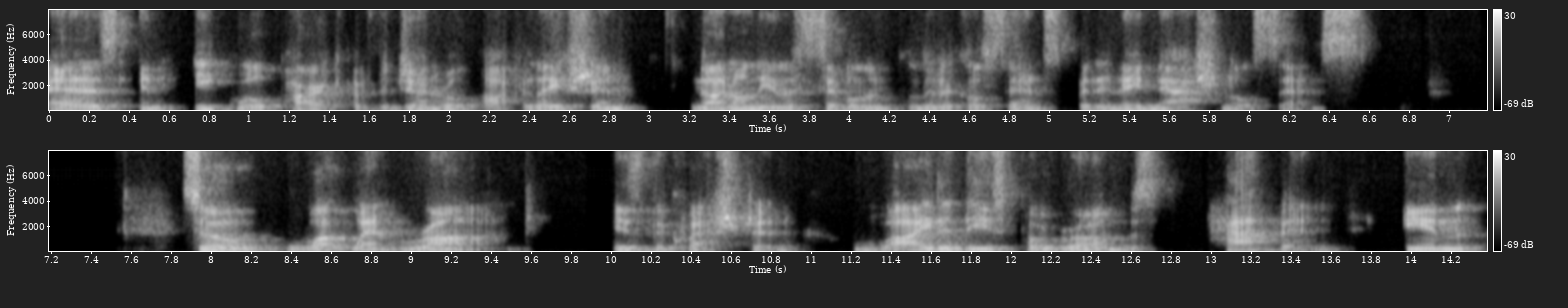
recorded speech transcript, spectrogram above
as an equal part of the general population, not only in a civil and political sense, but in a national sense. So, what went wrong is the question. Why did these pogroms happen in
